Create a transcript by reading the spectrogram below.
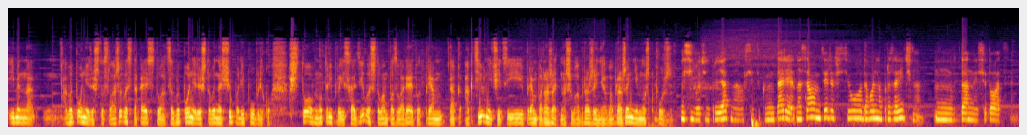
Именно вы поняли, что сложилась такая ситуация, вы поняли, что вы нащупали публику. Что внутри происходило, что вам позволяет вот прям так активничать и прям поражать наше воображение? Воображение немножко позже. Спасибо, очень приятно все эти комментарии. На самом деле все довольно прозаично в данной ситуации.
